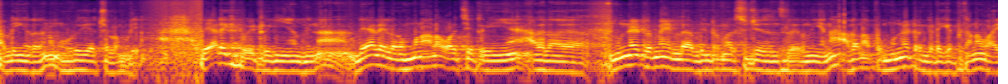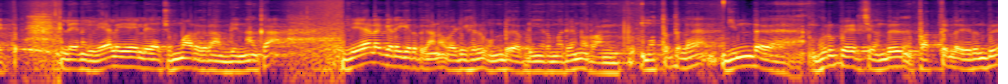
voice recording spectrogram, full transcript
அப்படிங்கிறத நம்ம உறுதியாக சொல்ல முடியும். வேலைக்கு போயிட்டுருக்கீங்க அப்படின்னா வேலையில் ரொம்ப நாளாக உழைச்சிட்டு இருக்கீங்க அதில் முன்னேற்றமே இல்லை அப்படின்ற மாதிரி சுச்சுவேஷன்ஸில் இருந்தீங்கன்னா அதெல்லாம் இப்போ முன்னேற்றம் கிடைக்கிறதுக்கான வாய்ப்பு. இல்லை எனக்கு வேலையே இல்லையா சும்மா இருக்கிறேன் அப்படின்னாக்கா வேலை கிடைக்கிறதுக்கான வழிகள் உண்டு அப்படிங்கிற மாதிரியான ஒரு அமைப்பு. மொத்தத்தில் இந்த குரு பயிற்சி வந்து பத்தில் இருந்து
